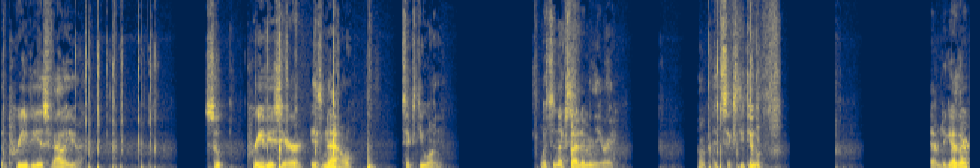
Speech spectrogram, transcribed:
the previous value. So previous here is now 61. What's the next item in the array? Oh, it's 62. Add them together,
